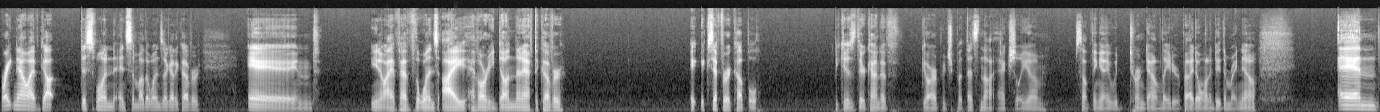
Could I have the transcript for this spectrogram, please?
right now I've got this one and some other ones I got to cover. And you know, I have the ones I have already done that I have to cover, except for a couple, because they're kind of garbage. But that's not actually um, something I would turn down later. But I don't want to do them right now. And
